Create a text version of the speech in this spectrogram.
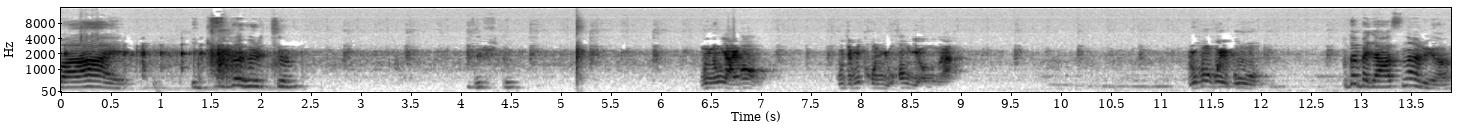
Vay. İkisi de hırçın. Düştüm. มึงต้องย้ายห้อง กูจะไม่ทนอยู่ห้องเดียวมึงละลุกขึ้นคุยกับกู Bu da belasını arıyor.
